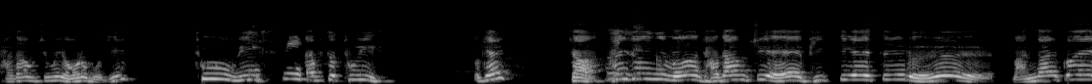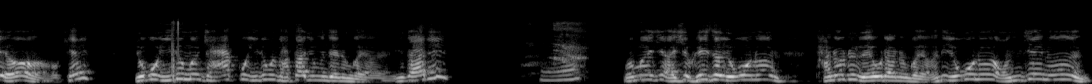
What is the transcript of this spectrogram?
다다음 주면 영어로 뭐지? two weeks, week. after two weeks. 오케이? 자, 한소희님은 다다음 주에 BTS를 만날 거예요. 오케이? 요거 이름을 자꾸 이름을 바꿔주면 되는 거야. Got it? 네. 뭔 말인지 아시죠? 그래서 요거는 단어를 외우라는 거야. 근데 요거는 언제는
